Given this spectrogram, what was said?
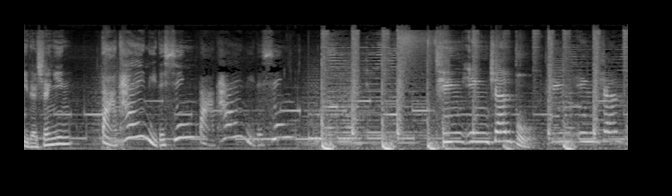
听你的声音，打开你的心，打开你的心，听音占卜，听音占卜。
